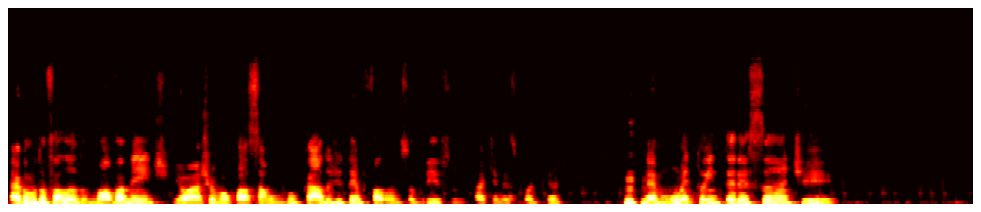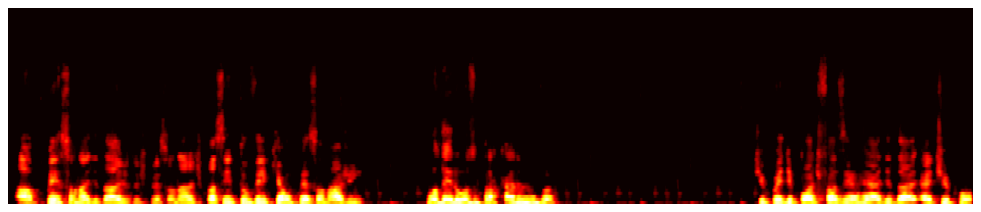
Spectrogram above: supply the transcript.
É como eu tô falando, novamente, eu acho que eu vou passar um bocado de tempo falando sobre isso aqui nesse podcast. é muito interessante a personalidade dos personagens. Tipo assim, tu vê que é um personagem poderoso pra caramba. Tipo, ele pode fazer a realidade. É tipo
